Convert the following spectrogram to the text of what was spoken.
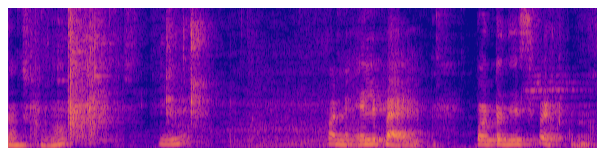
దంచుకున్నాం. ఇవి కొన్ని ఎల్లిపాయలు పొట్టు తీసి పెట్టుకున్నాం.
